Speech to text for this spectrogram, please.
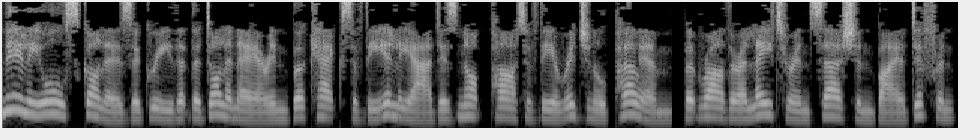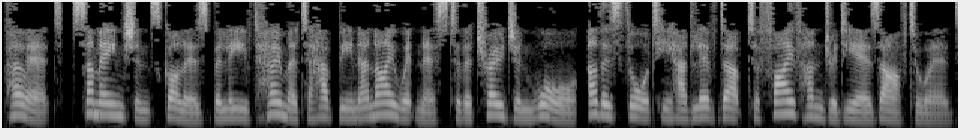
Nearly all scholars agree that the Doloneia in Book X of the Iliad is not part of the original poem, but rather a later insertion by a different poet. Some ancient scholars believed Homer to have been an eyewitness to the Trojan War, others thought he had lived up to 500 years afterwards.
